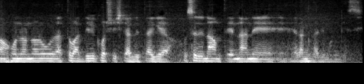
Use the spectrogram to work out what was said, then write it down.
ਹੁਣ ਉਹਨਾਂ ਨੂੰ ਅੱਤਵਾਦੀ ਵੀ ਕੋਸ਼ਿਸ਼ ਕਰ ਦਿੱਤਾ ਗਿਆ। ਉਸ ਦੇ ਨਾਮ ਤੇ ਇਹਨਾਂ ਨੇ ਇਹ ਰੰਗਦਾਰੀ ਮੰਗੀ ਸੀ।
